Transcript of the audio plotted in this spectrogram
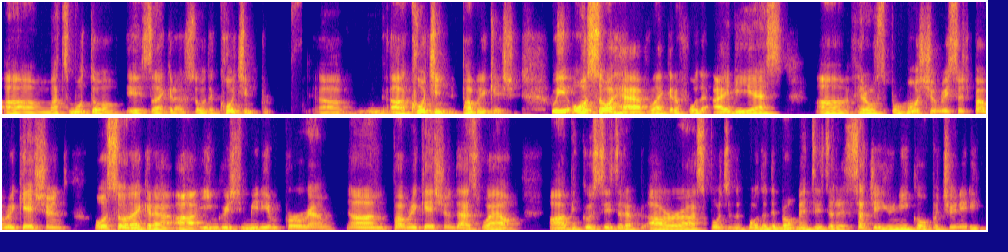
Um, Matsumoto is like a, so the coaching uh, uh, coaching publication. We also have like for the IDS um, health promotion research publications, also like a, a English medium program um, as well. Uh, because it's uh, our uh, sports and sport development is uh, such a unique opportunity.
